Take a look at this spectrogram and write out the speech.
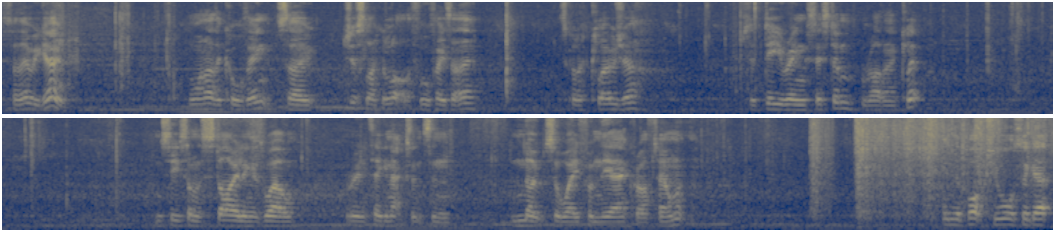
So there we go. One other cool thing, so just like a lot of the full face out there, it's got a closure, it's a D-ring system rather than a clip. You can see some of the styling as well, really taking accents and notes away from the aircraft helmet. In the box you also get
